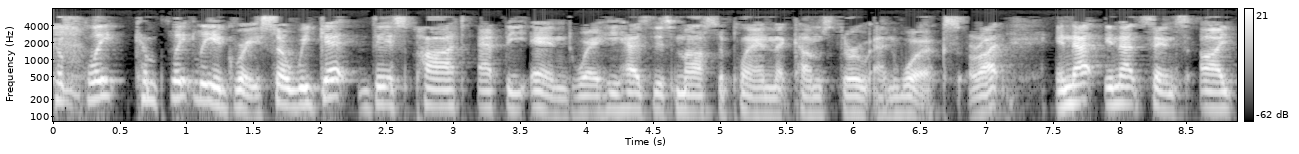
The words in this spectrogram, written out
complete, completely agree. So we get this part at the end where he has this master plan that comes through and works. All right. In that, in that sense, I,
